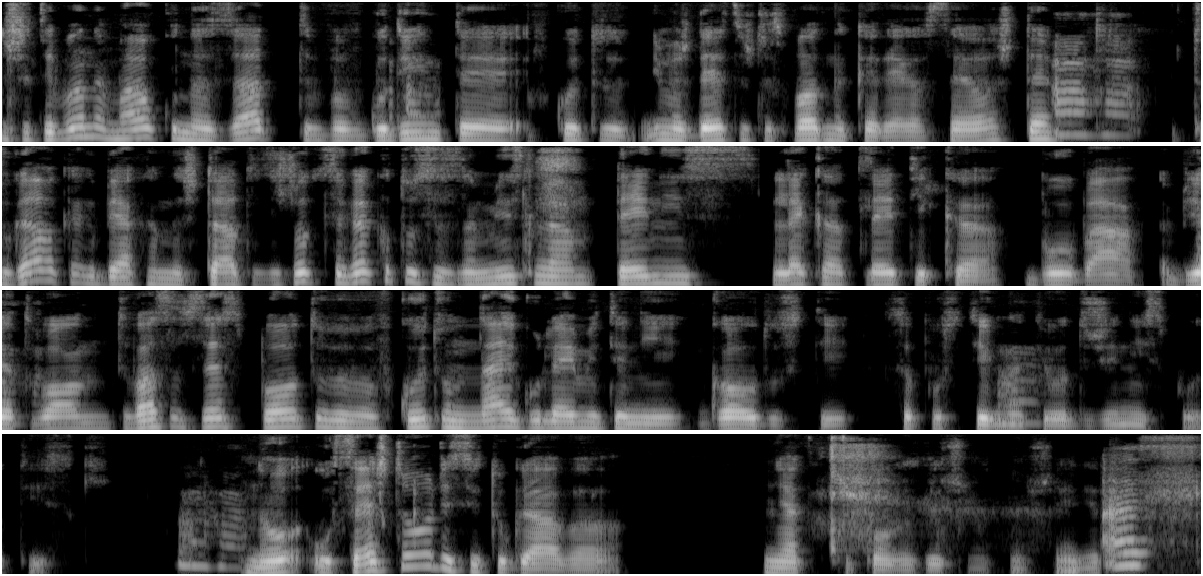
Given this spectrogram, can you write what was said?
ще те върна малко назад в годините, в които имаш действаща свободна кариера все още. Uh-huh. Тогава как бяха нещата? Защото сега като се замислям, тенис, лека атлетика, борба, биатлон, това са все спортове, в които най-големите ни гордости са постигнати uh-huh. от жени спортистки. Но усещала ли си тогава някакво по-различно отношение? Аз,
